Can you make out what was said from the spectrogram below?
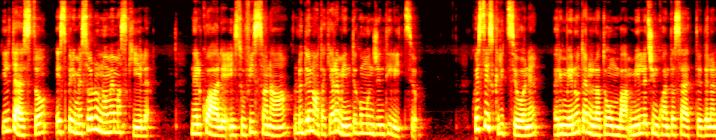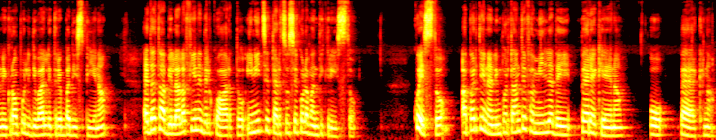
Il testo esprime solo un nome maschile, nel quale il suffisso na lo denota chiaramente come un gentilizio. Questa iscrizione, rinvenuta nella tomba 1057 della necropoli di Valle Trebba di Spina, è databile alla fine del IV, inizio III secolo a.C. Questo appartiene all'importante famiglia dei Perechena o Perkna,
